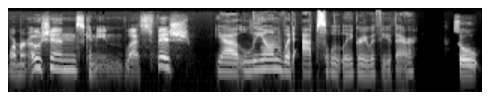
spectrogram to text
Warmer oceans can mean less fish. Yeah, Leon would absolutely agree with you there. So,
